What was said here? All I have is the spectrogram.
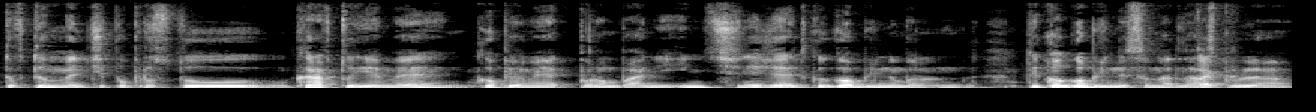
to w tym momencie po prostu kraftujemy, kopiemy jak porąbani i nic się nie dzieje, tylko gobliny, no tylko gobliny są dla tak. nas problemem.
